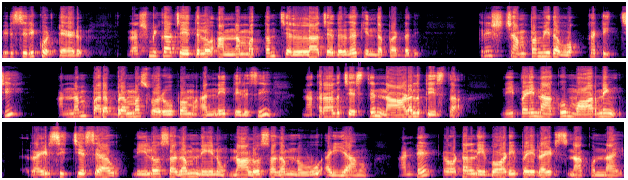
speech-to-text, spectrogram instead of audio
విరిసిరి కొట్టాడు. రష్మిక చేతిలో అన్నం మొత్తం చెల్లా చెదురుగా కింద పడ్డది. క్రిష్ చంప మీద ఒక్కటిచ్చి అన్నం పరబ్రహ్మ స్వరూపం అన్నీ తెలిసి నకరాలు చేస్తే నాడలు తీస్తా నీపై నాకు మార్నింగ్ రైడ్స్ ఇచ్చేసావు నీలో సగం నేను నాలో సగం నువ్వు అయ్యాము. అంటే టోటల్ నీ బాడీపై రైడ్స్ నాకున్నాయి.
